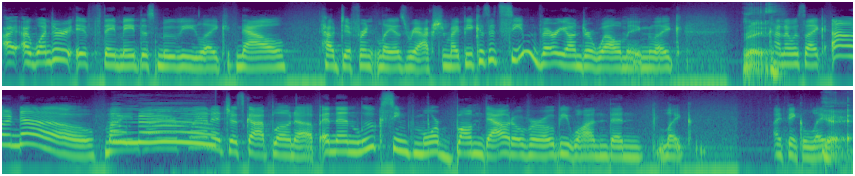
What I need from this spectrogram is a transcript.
I, I wonder if they made this movie like now how different leia's reaction might be because it seemed very underwhelming like right kind of was like oh no my oh, entire no. planet just got blown up and then luke seemed more bummed out over obi-wan than like I think Leia yeah.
